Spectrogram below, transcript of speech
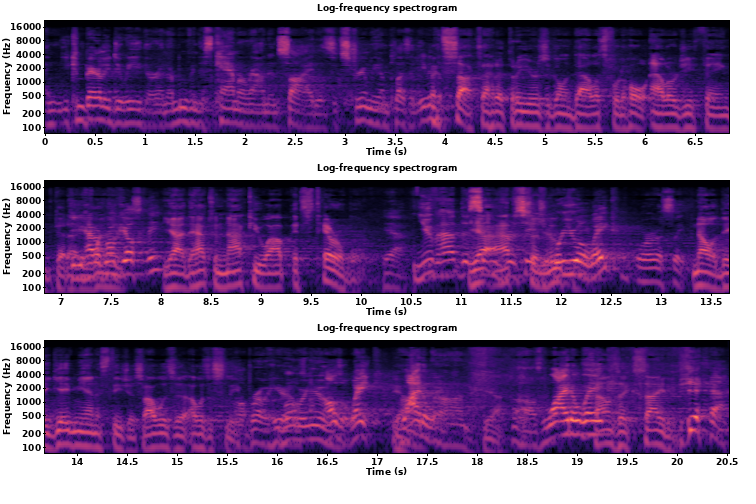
and you can barely do either. And they're moving this camera around inside. It's extremely unpleasant. Even It the sucks. I had it three years ago in Dallas for the whole allergy thing. That Did I you have a went bronchioscopy? Yeah, they had to knock you out. It's terrible. yeah. You've had the Yeah, same procedure. absolutely. Were you awake or asleep? No, they gave me anesthesia, so I was uh, I was asleep. Oh, bro, here. What I was, were you? I was awake, Yeah. wide awake. Yeah. Oh, I was wide awake. Sounds exciting. Yeah,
